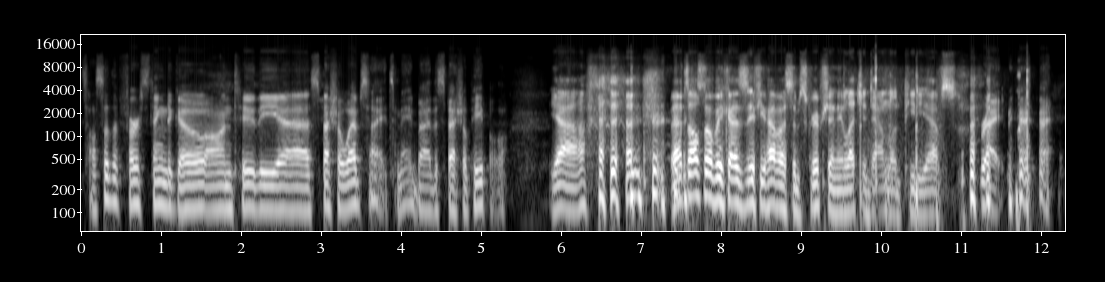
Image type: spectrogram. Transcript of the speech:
It's also the first thing to go on to the uh, special websites made by the special people. Yeah, that's also because if you have a subscription, they let you download PDFs. right.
